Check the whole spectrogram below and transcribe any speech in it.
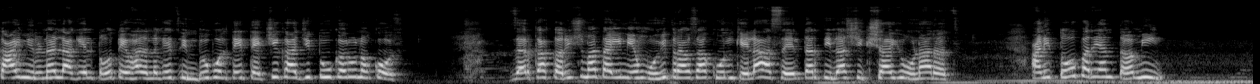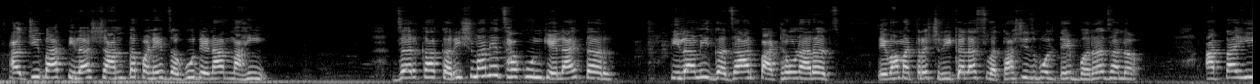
काय निर्णय लागेल तो तेव्हा लगेच इंदू बोलते त्याची काळजी तू करू नकोस. जर का करिश्माताईने मोहितरावचा खून केला असेल तर तिला शिक्षाही होणारच. आणि तोपर्यंत मी अजिबात तिला शांतपणे जगू देणार नाही. जर का करिश्माने झाकून केलाय तर? तिला मी गजार पाठवणारच. तेव्हा मात्र श्रीकला स्वतःशीच बोलते बरं झालं. आता ही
